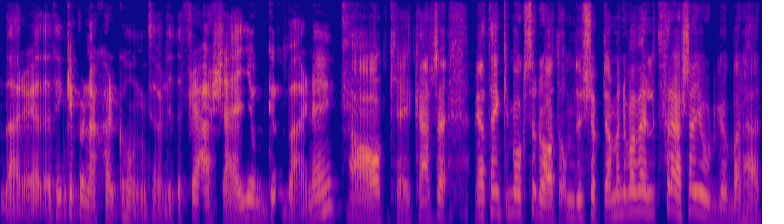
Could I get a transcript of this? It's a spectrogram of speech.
Där. Jag, tänker på den här jargongen, så lite fräscha jordgubbar. Nej. Ja, okej, kanske. Men jag tänker mig också då att om du köpte, ja men det var väldigt fräscha jordgubbar här.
